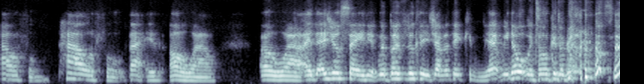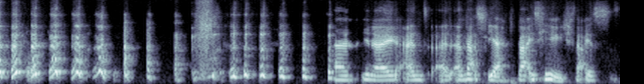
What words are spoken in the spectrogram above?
Powerful powerful. That is oh wow. Oh wow. And as you're saying it we're both looking at each other thinking yeah we know what we're talking about uh, you know, and, and that's yeah, that is huge. That is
